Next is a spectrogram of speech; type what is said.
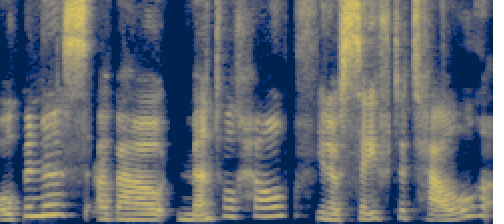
openness about mental health, you know, safe to tell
